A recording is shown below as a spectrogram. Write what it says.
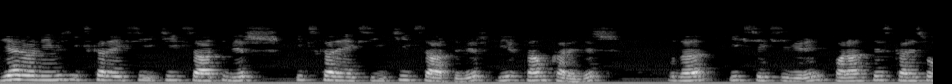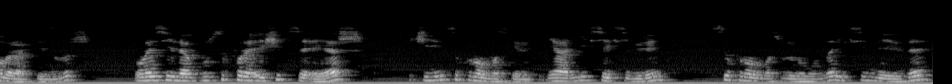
Diğer örneğimiz x kare eksi 2x artı 1 x kare eksi 2x artı 1 bir tam karedir. Bu da x eksi 1'in parantez karesi olarak yazılır. Dolayısıyla bu sıfıra eşitse eğer içinin sıfır olması gerekir. Yani x eksi 1'in sıfır olması durumunda x'in değeri de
